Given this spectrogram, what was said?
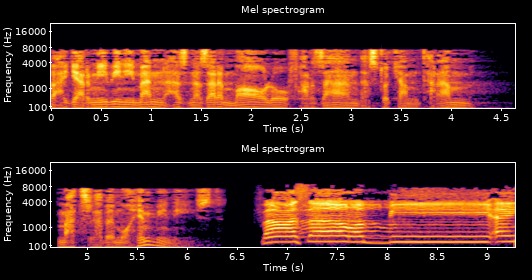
و اگر می‌بینی من از نظر مال و فرزند از تو کمترم مطلب مهمی نیست. فعسى ربي أن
